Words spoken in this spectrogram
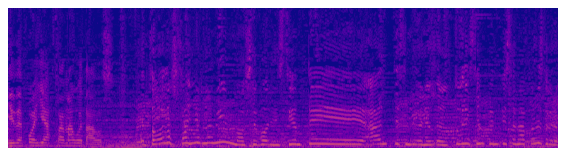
y después ya están agotados. Todos los años lo mismo, se ponen siempre antes, en en octubre siempre empiezan a ponerse, pero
